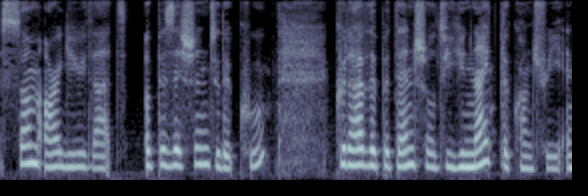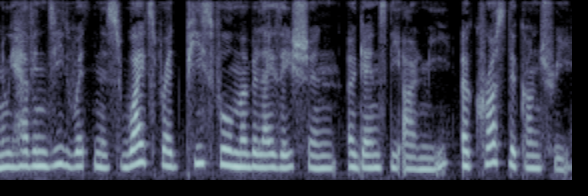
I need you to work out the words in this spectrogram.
some argue that opposition to the coup could have the potential to unite the country, and we have indeed witnessed widespread peaceful mobilization against the army across the country,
